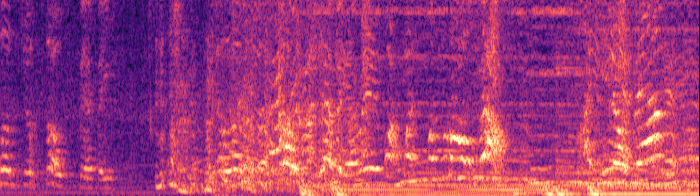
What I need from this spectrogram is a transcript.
Celebration? I mean, you look just so spiffy. it look just so spiffy. I mean, what, what, what's it all about? You feel, Ben?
